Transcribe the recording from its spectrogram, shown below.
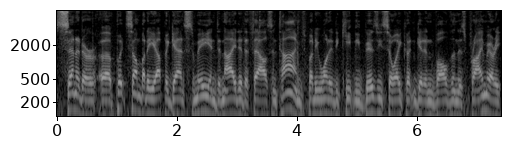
senator uh, put somebody up against me and denied it a thousand times, but he wanted to keep me busy so I couldn't get involved in his primary.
